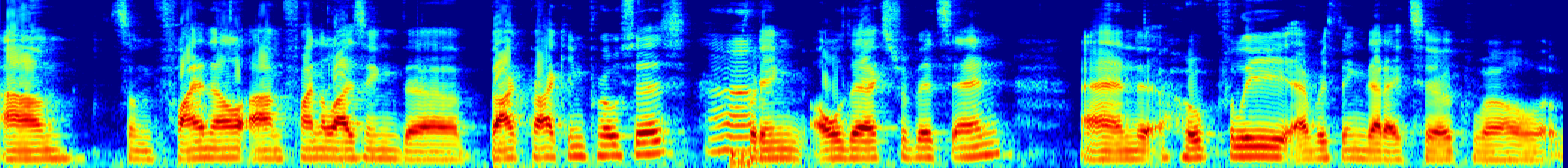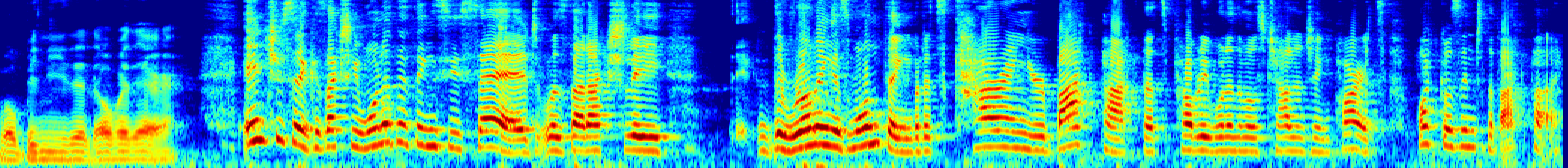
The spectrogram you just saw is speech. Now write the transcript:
Um, some final, I'm finalizing the backpacking process, uh-huh. putting all the extra bits in, and hopefully everything that I took will will be needed over there. Interesting, because actually one of the things you said was that actually the running is one thing, but it's carrying your backpack that's probably one of the most challenging parts. What goes into the backpack?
